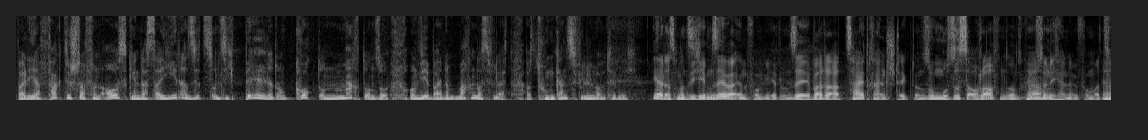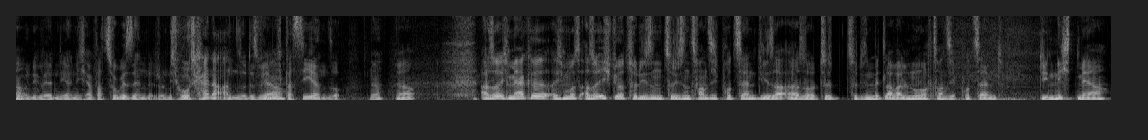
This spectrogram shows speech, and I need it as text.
weil die ja faktisch davon ausgehen, dass da jeder sitzt und sich bildet und guckt und macht und so. Und wir beide machen das vielleicht. Aber das tun ganz viele Leute nicht. Ja, dass man sich eben selber informiert und selber da Zeit reinsteckt. Und so muss es auch laufen, sonst kommst Ja. du nicht an Informationen. Ja. Die werden dir ja nicht einfach zugesendet. Und ich rufe keiner an, so das wird nicht passieren. So, ne? Ja. Also ich merke, ich muss, also ich gehöre zu diesen, zu diesen 20 Prozent dieser, also zu, zu diesen mittlerweile nur noch 20 Prozent, die nicht mehr,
